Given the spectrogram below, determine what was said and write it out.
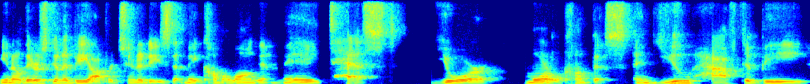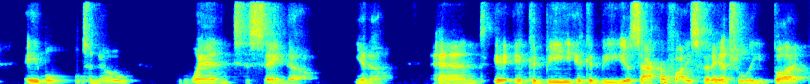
you know, there's going to be opportunities that may come along that may test your moral compass. And you have to be able to know when to say no, you know. And it, it could be it could be a sacrifice financially, but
